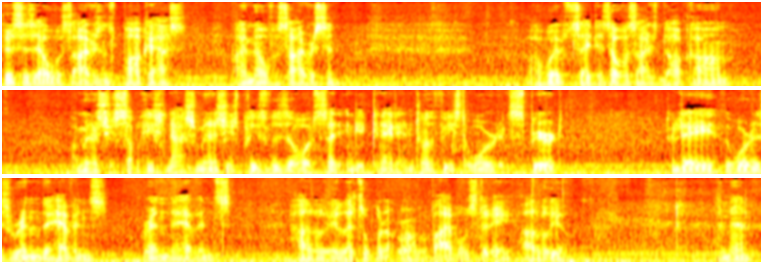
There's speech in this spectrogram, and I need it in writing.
This is Elvis Iverson's podcast. I'm Elvis Iverson. Our website is elvisiverson.com. Our ministry is Supplication National Ministries. Please visit our website and get connected. Enjoy the feast of Word and Spirit. Today, the word is rend the heavens. Rend the heavens. Hallelujah. Let's open up our Bibles today. Hallelujah. Amen.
